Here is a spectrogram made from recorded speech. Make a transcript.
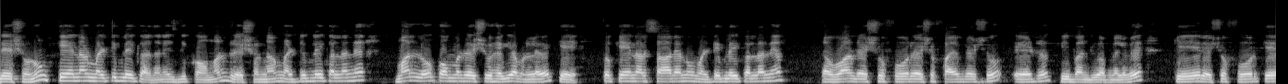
ਰੇਸ਼ੋ ਨੂੰ k ਨਾਲ ਮਲਟੀਪਲਾਈ ਕਰ ਦੇਣਾ ਇਸ ਦੀ ਕਾਮਨ ਰੇਸ਼ੋ ਨਾਲ ਮਲਟੀਪਲਾਈ ਕਰ ਲੈਣੇ ਮੰਨ ਲਓ ਕਾਮਨ ਰੇਸ਼ੋ ਹੈਗੀ ਆਪਣੇ ਲਈ k ਤਾਂ k ਨਾਲ ਸਾਰਿਆਂ ਨੂੰ ਮਲਟੀਪਲਾਈ ਕਰ ਲੈਣੇ ਆ ਤਾਂ 1 ਰੇਸ਼ੋ 4 ਰੇਸ਼ੋ 5 ਰੇਸ਼ੋ 8 ਕੀ ਬਣ ਜੂ ਆਪਣੇ ਲਈ k ratio 4k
